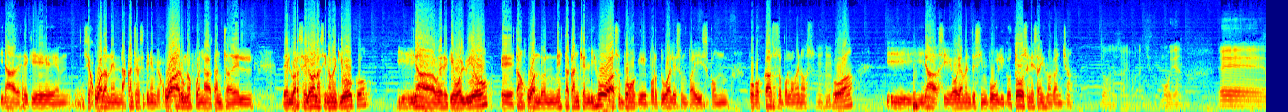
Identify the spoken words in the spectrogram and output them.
y nada, desde que mm, se jugaron en las canchas que se tenían que jugar, uno fue en la cancha del, del Barcelona, si no me equivoco, y nada, desde que volvió, eh, están jugando en esta cancha en Lisboa, supongo que Portugal es un país con pocos casos, o por lo menos Lisboa, y, nada, sí, obviamente sin público, todos en esa misma cancha. Todos en esa misma cancha, muy bien. Eh,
